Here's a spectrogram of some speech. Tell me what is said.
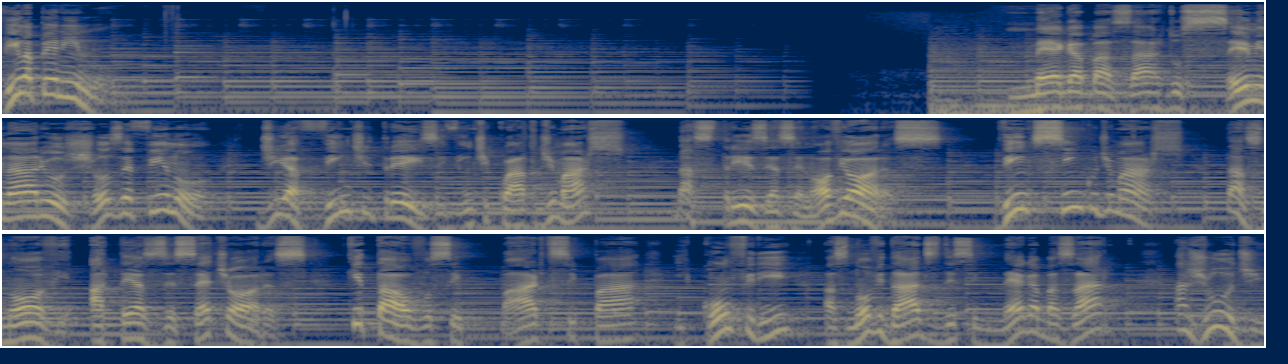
Vila Perino. Mega Bazar do Seminário Josefino, dia 23 e 24 de março, das 13 às 19 horas. 25 de março, das 9 até às 17 horas que tal você participar e conferir as novidades desse Mega Bazar? Ajude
